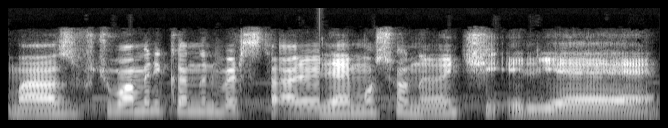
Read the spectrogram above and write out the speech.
mas o futebol americano universitário ele é emocionante, ele é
